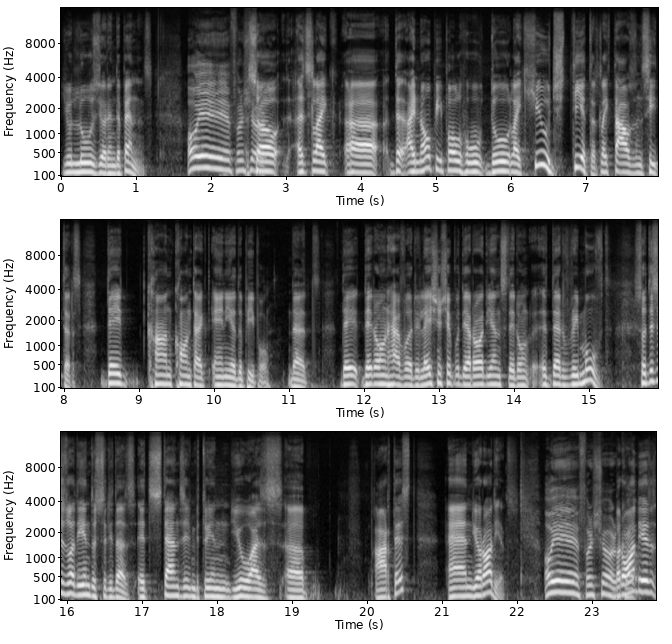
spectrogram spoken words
You lose your independence. Oh yeah, yeah, yeah for sure. So it's like uh, the, I know people who do like huge theaters, like thousand seaters. They can't contact any of the people that they they don't have a relationship with their audience. They don't. They're removed. So this is what the industry does. It stands in between you as a artist and your audience. oh yeah, yeah, for sure. But audience,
